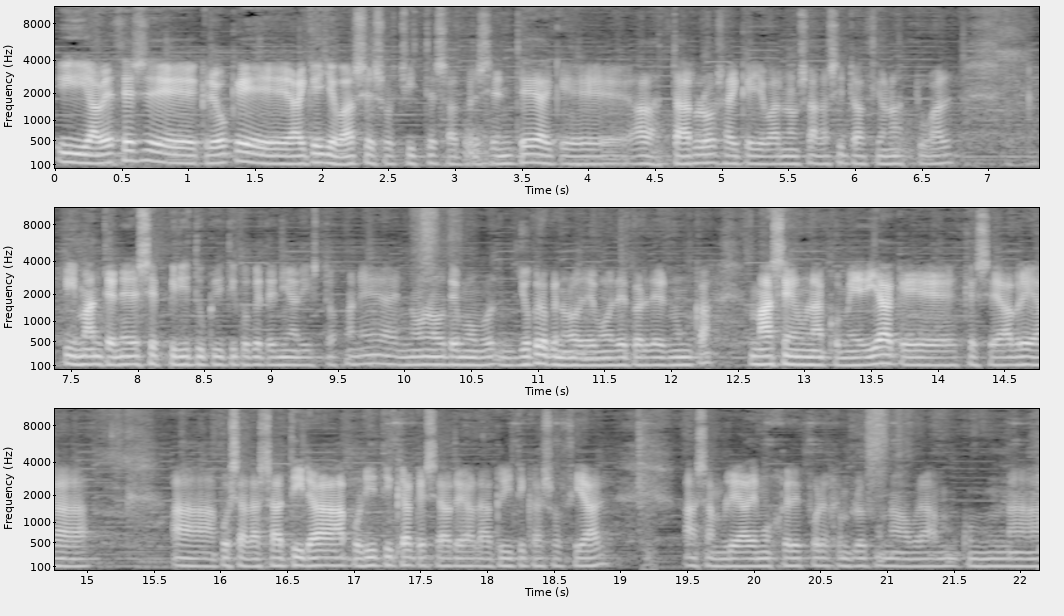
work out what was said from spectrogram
y a veces eh, creo que hay que llevarse esos chistes al presente, hay que adaptarlos, hay que llevarnos a la situación actual y mantener ese espíritu crítico que tenía Aristófanes. No lo yo creo que no lo debemos de perder nunca, más en una comedia que, que se abre a, a, pues a la sátira política, que se abre a la crítica social. Asamblea de Mujeres, por ejemplo, es una obra con una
